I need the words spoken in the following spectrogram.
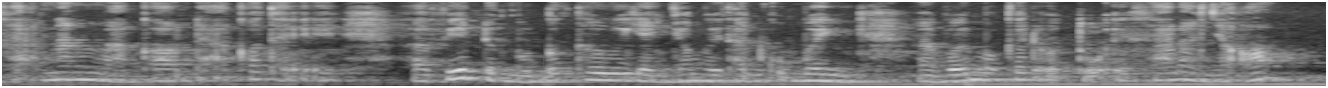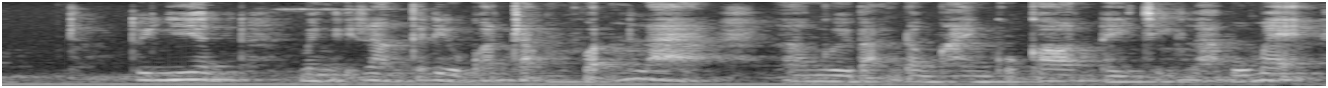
khả năng mà con đã có thể à, viết được một bức thư dành cho người thân của mình à, với một cái độ tuổi khá là nhỏ tuy nhiên mình nghĩ rằng cái điều quan trọng vẫn là à, người bạn đồng hành của con đấy chính là bố mẹ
